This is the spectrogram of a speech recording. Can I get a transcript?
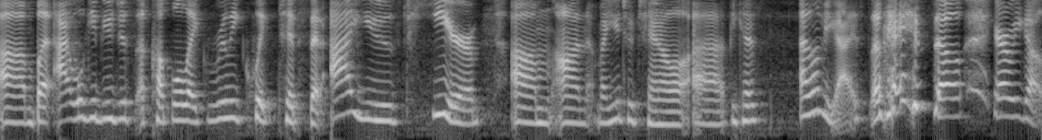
Um, but I will give you just a couple like really quick tips that I used here um, on my YouTube channel uh, because I love you guys. Okay, so here we go.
